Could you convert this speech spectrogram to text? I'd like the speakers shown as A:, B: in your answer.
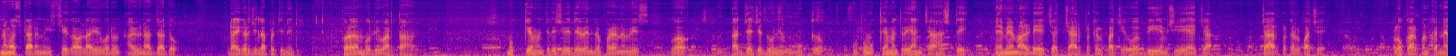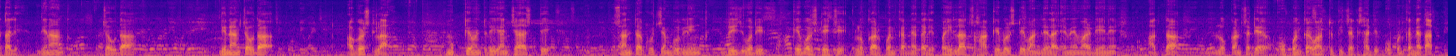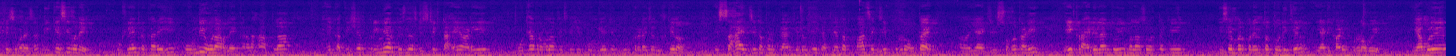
A: नमस्कार मी शेगाव लाईव्हवरून अविनाश जाधव रायगड जिल्हा प्रतिनिधी. कळंबोली वार्ताहर. मुख्यमंत्री श्री देवेंद्र फडणवीस व राज्याचे दोन्ही मुख्य उपमुख्यमंत्री यांच्या हस्ते एम एम आर डी एच्या चार प्रकल्पाचे व बी एम सी एच्या चार प्रकल्पाचे लोकार्पण करण्यात आले. दिनांक चौदा दिनांक चौदा ऑगस्टला मुख्यमंत्री यांच्या हस्ते सांताक्रूज चेंबूर लिंक ब्रिजवरील केबल स्टेचे लोकार्पण करण्यात आले. पहिलाच हा केबल स्टे बांधलेला एम एम आर डी एने आत्ता लोकांसाठी ओपन कर वाहतुकीच्यासाठी ओपन करण्यात आला.
B: कुठल्याही प्रकारे ही कोंडी होणार नाही. कारण हा आपला एक अतिशय प्रीमियर बिझनेस डिस्ट्रिक्ट आहे आणि मोठ्या प्रमाणात तिथली जी कोंडी आहे ती दूर करण्याच्या दृष्टीनं हे सहा एक्झिट आपण प्लॅन केले होते. त्यातले आता पाच एक्झिट पूर्ण होत आहेत या एक्झिट सोबत. आणि एक राहिलेला आहे तोही मला असं वाटतं की डिसेंबरपर्यंत तो देखील या ठिकाणी पूर्ण होईल. यामुळे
